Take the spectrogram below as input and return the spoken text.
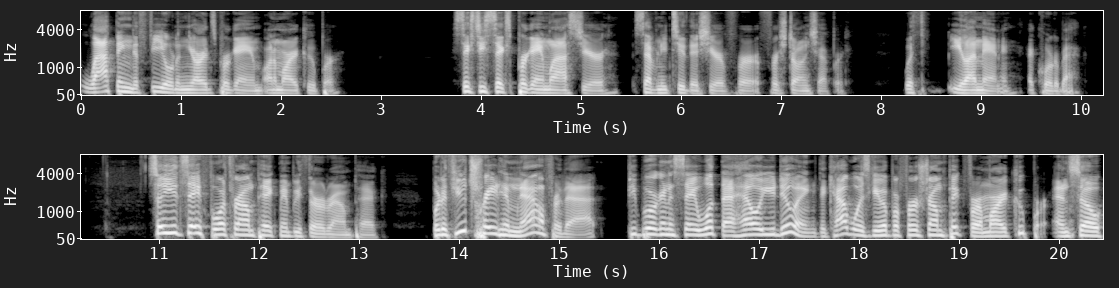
lapping the field in yards per game on Amari Cooper. 66 per game last year, 72 this year for for Sterling Shepard, with Eli Manning at quarterback. So you'd say fourth round pick, maybe third round pick. But if you trade him now for that, people are going to say, "What the hell are you doing?" The Cowboys gave up a first round pick for Amari Cooper, and so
